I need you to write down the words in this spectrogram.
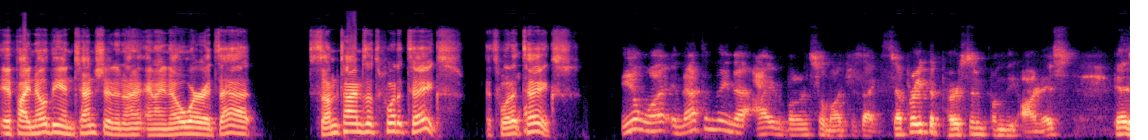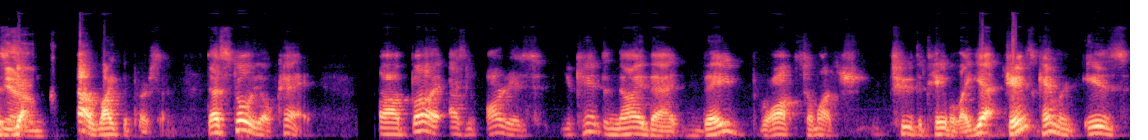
if I know the intention and I and I know where it's at, sometimes that's what it takes. It's what it takes. You know what? And that's something that I've learned so much is like separate the person from the artist. Because yeah, yeah I like the person. That's totally okay. Uh, but as an artist, you can't deny that they brought so much to the table. Like, yeah, James Cameron is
